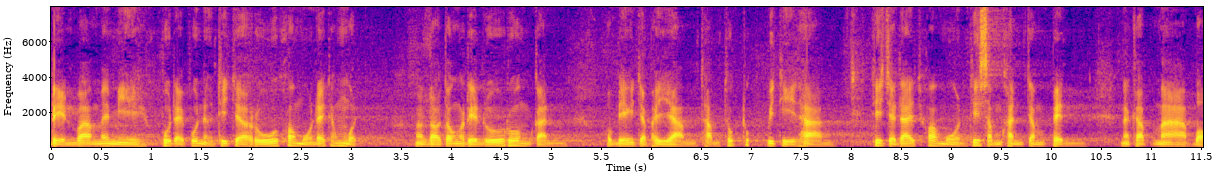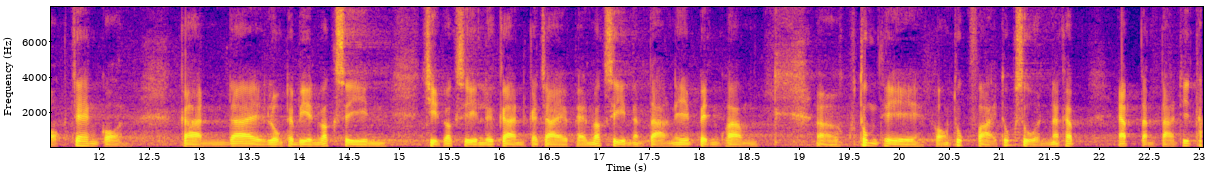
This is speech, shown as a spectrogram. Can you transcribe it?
เรียนว่าไม่มีผู้ใดผู้หนึ่งที่จะรู้ข้อมูลได้ทั้งหมด เราต้องเรียนรู้ร่วมกัน ผมเองจะพยายามทำทุกๆ วิถีทาง ที่จะได้ข้อมูลที่สำคัญจำเป็นนะครับมาบอกแจ้งก่อน การได้ลงทะเบียนวัคซีน ฉีดวัคซีน หรือการกระจายแผนวัคซีนต่างๆ นี้เป็นความทุ่มเทของทุกฝ่ายทุกส่วนนะครับ แอปต่างๆ ที่ท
